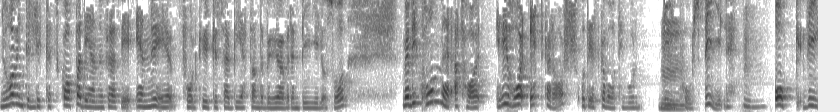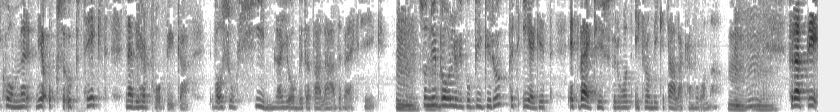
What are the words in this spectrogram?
Nu har vi inte lyckats skapa det ännu för att vi ännu är folk yrkesarbetande och behöver en bil och så. Men vi kommer att ha, vi har ett garage och det ska vara till vår bilpoolsbil. Och vi kommer, vi har också upptäckt när vi höll på att bygga, det var så himla jobbigt att alla hade verktyg. Så nu håller vi på att bygga upp ett eget ett verktygsförråd ifrån vilket alla kan låna. För att det,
